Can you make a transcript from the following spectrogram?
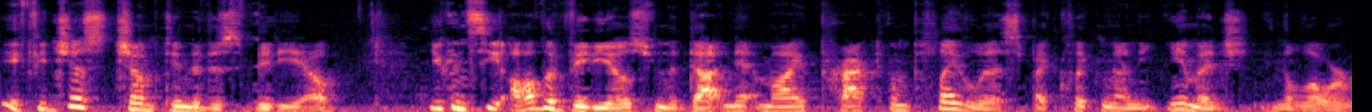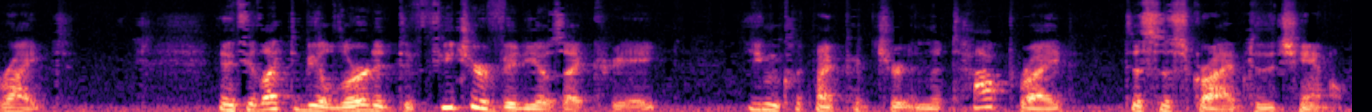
If you just jumped into this video, you can see all the videos from the .NET MAUI Practicum playlist by clicking on the image in the lower right. And if you'd like to be alerted to future videos I create, you can click my picture in the top right to subscribe to the channel.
